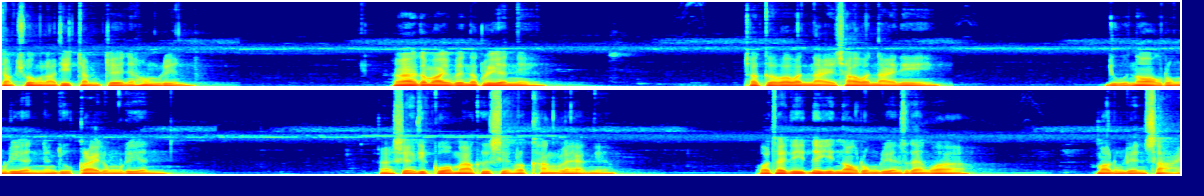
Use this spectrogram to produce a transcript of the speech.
จากช่วงเวลาที่จำเจในห้องเรียนนะทำไมเป็นนักเรียนนี่ ถ้าเกิดว่าวันไหนเช้าวันไหนนี่ อยู่นอกโรงเรียนยังอยู่ไกลโรงเรียน เสียงที่กลัวมากคือเสียงระฆังแรกเนี่ยพอถ้าได้ยินนอกโรงเรียนแสดงว่า มาโรงเรียนสาย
